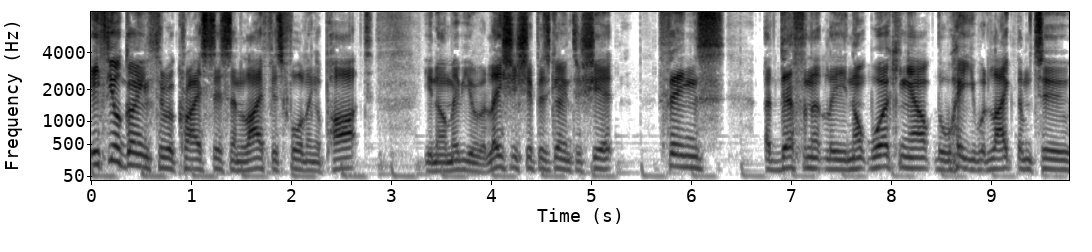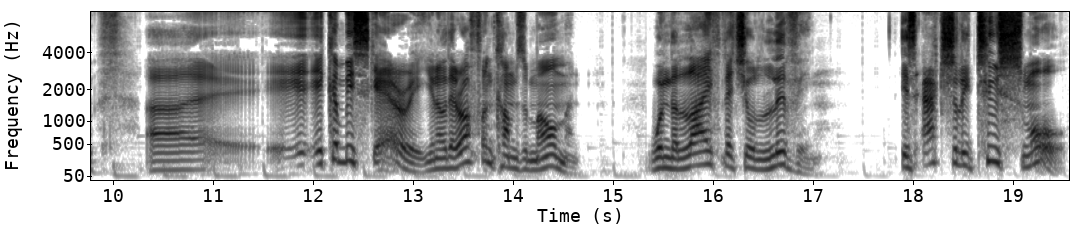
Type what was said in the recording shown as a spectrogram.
If you're going through a crisis and life is falling apart, you know, maybe your relationship is going to shit, things are definitely not working out the way you would like them to, uh, it, it can be scary. You know, there often comes a moment when the life that you're living is actually too small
